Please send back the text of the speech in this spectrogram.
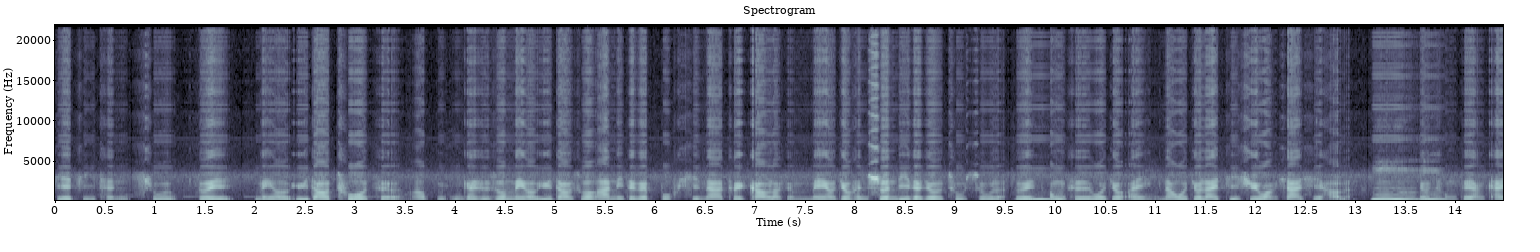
结集成书，所以。没有遇到挫折哦，应该是说没有遇到说啊，你这个不行啊，退稿了，什么没有，就很顺利的就出书了。所以从此我就哎，那我就来继续往下写好了。嗯，就从这样开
